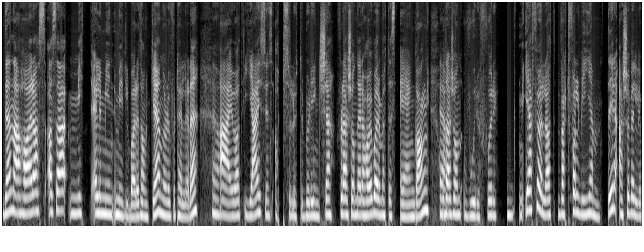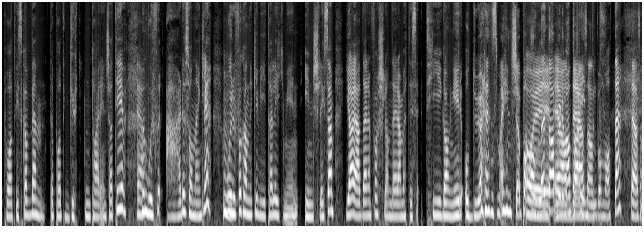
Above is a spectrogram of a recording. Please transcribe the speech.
Den er hard, ass. Altså, mitt, eller min umiddelbare tanke når du forteller det, Ja. er jo at jeg syns absolutt du burde innse. For det er sånn, dere har jo bare møttes én gang, Ja. og det er sånn, hvorfor Jeg føler at i hvert fall vi jenter er så veldig på at vi skal vente på at gutten tar initiativ. Ja. Men hvorfor er det sånn, egentlig? Mm. Hvorfor kan ikke vi ta like mye inch, liksom? Ja ja, det er en forskjell om dere har møttes ti ganger, og du er den som har incha på Oi, alle. Da burde ja, man ta sant. på en måte. Er.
